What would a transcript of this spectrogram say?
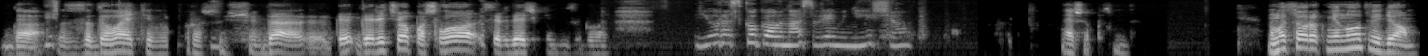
Да, задавайте вопросы еще. Да, горячо пошло, сердечки не забывай. Юра, сколько у нас времени еще? Сейчас посмотрю. Ну, мы 40 минут ведем.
